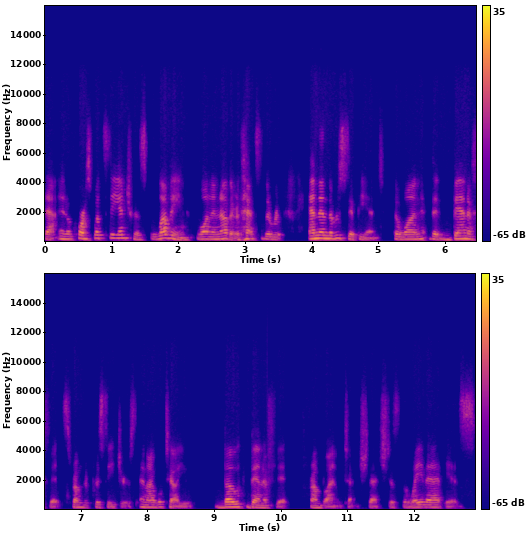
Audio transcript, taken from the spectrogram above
That, and of course, what's the interest? Loving one another. That's the, and then the recipient, the one that benefits from the procedures. And I will tell you, both benefit from BioTouch. That's just the way that is.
